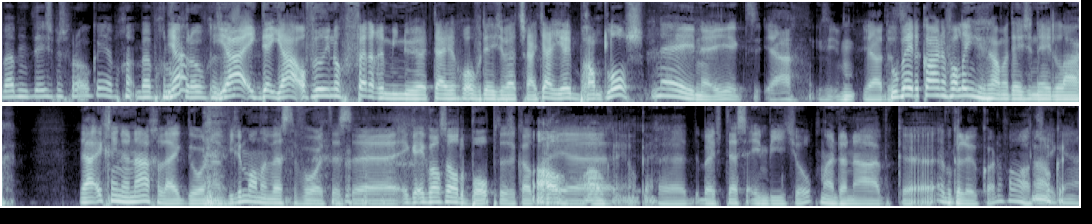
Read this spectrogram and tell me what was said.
we hebben deze besproken. We hebben, genoeg ja? erover gezegd. Ja, ik ja, of wil je nog verder een mineur over deze wedstrijd? Ja, je brandt los. Nee, nee. Ik, ja, ik- ja, dat, Hoe ben je de carnaval ingegaan met deze nederlaag? Ja, ik ging daarna gelijk door naar Wieleman en Westervoort. Dus eh, ik, ik was wel de Bob, dus ik had Oh, bij, eh, oh, eh, bij Vitesse één biertje op. Maar daarna heb ik, eh, heb ik een leuk carnaval gehad. Ah, zeker, ja.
